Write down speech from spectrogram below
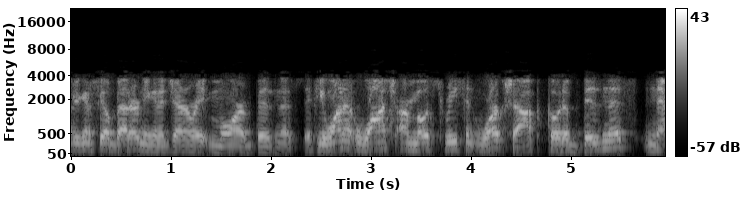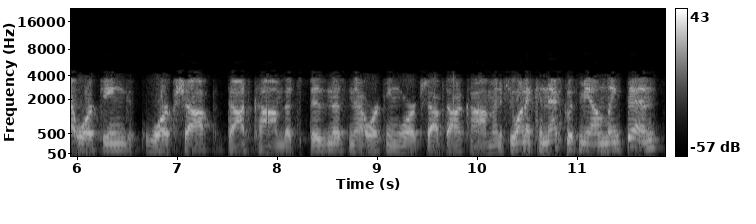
you're going to feel better, and you're going to generate more business. If you want to watch our most recent workshop, go to businessnetworkingworkshop.com. That's businessnetworkingworkshop.com. And if you want to connect with me on LinkedIn,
